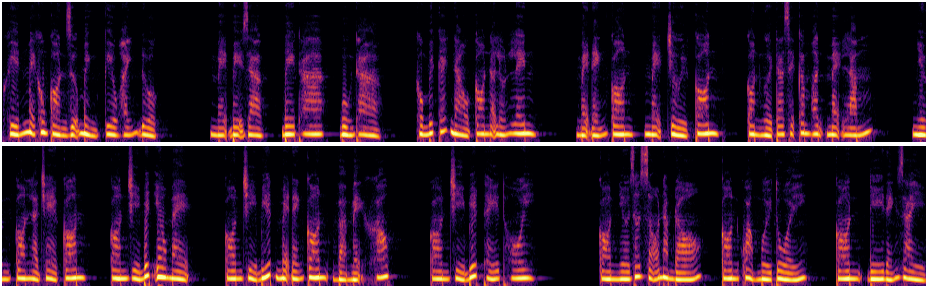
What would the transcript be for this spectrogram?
khiến mẹ không còn giữ mình kiêu hãnh được. Mẹ bệ giạc, bê tha, buông thả. Không biết cách nào con đã lớn lên. Mẹ đánh con, mẹ chửi con, con người ta sẽ căm hận mẹ lắm. Nhưng con là trẻ con, con chỉ biết yêu mẹ. Con chỉ biết mẹ đánh con và mẹ khóc. Con chỉ biết thế thôi. Con nhớ rất rõ năm đó, con khoảng 10 tuổi. Con đi đánh giày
